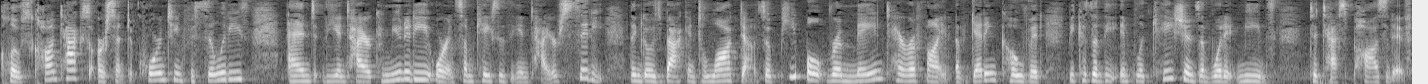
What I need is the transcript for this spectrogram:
close contacts, are sent to quarantine facilities, and the entire community, or in some cases, the entire city, then goes back into lockdown. So people remain terrified of getting COVID because of the implications of what it means to test positive.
